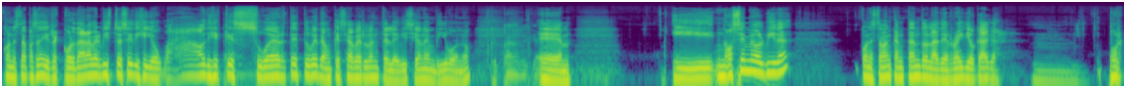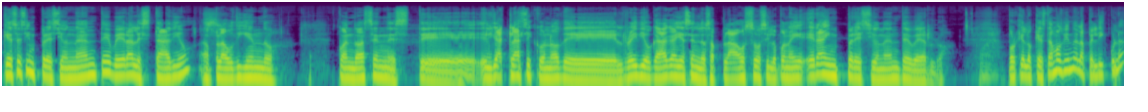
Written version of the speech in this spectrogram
cuando estaba pasando y recordar haber visto eso y dije yo, wow, dije qué suerte tuve de aunque sea verlo en televisión en vivo, ¿no? Qué padre. qué Eh, y no se me olvida cuando estaban cantando la de Radio Gaga. Porque eso es impresionante ver al estadio aplaudiendo cuando hacen este el ya clásico, ¿no? Del Radio Gaga y hacen los aplausos y lo ponen ahí. Era impresionante verlo. Porque lo que estamos viendo en la película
